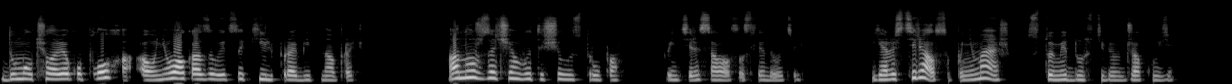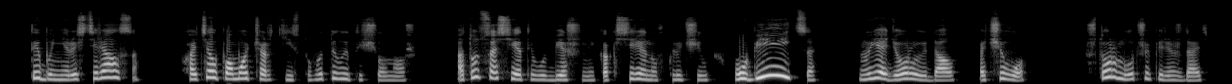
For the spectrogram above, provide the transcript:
Думал, человеку плохо, а у него, оказывается, киль пробит напрочь. А нож зачем вытащил из трупа? Поинтересовался следователь. Я растерялся, понимаешь? Сто медуз тебе в джакузи. Ты бы не растерялся. Хотел помочь артисту, вот и вытащил нож. А тут сосед его бешеный, как сирену включил. «Убийца!» Ну, я дёру и дал. А чего? Шторм лучше переждать.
